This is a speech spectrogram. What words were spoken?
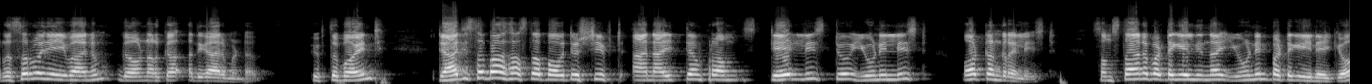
റിസർവ് ചെയ്യുവാനും ഗവർണർക്ക് അധികാരമുണ്ട്. Fifth point Rajya Sabha has the power to shift an item from state list to union list or concurrent list സംസ്ഥാന പട്ടികയിൽ നിന്ന് യൂണിയൻ പട്ടികയിലേക്കോ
